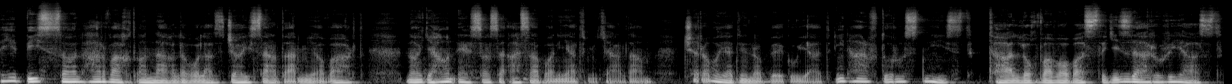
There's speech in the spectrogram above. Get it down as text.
طی 20 سال هر وقت آن نقل قول از جایی سر در می آورد ناگهان احساس عصبانیت می کردم. چرا باید این را بگوید؟ این حرف درست نیست. تعلق و وابستگی ضروری است.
